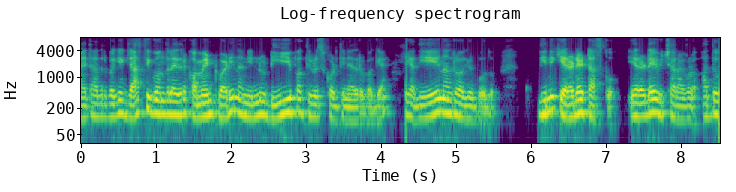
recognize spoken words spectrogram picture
ಆಯ್ತಾ? ಅದ್ರ ಬಗ್ಗೆ ಜಾಸ್ತಿ ಗೊಂದಲ ಇದ್ದರೆ ಕಮೆಂಟ್ ಮಾಡಿ. ನಾನು ಇನ್ನೂ ಡೀಪಾಗಿ ತಿಳಿಸ್ಕೊಡ್ತೀನಿ ಅದ್ರ ಬಗ್ಗೆ. ಅದೇನಾದರೂ ಆಗಿರ್ಬೋದು. ದಿನಕ್ಕೆ ಎರಡೇ ಟಾಸ್ಕು, ಎರಡೇ ವಿಚಾರಗಳು. ಅದು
